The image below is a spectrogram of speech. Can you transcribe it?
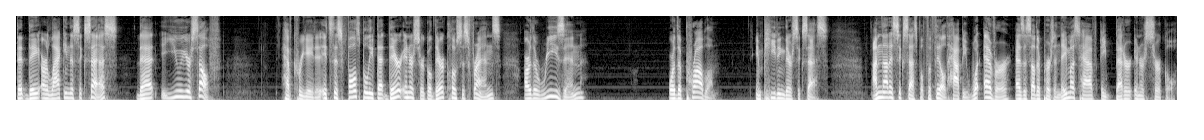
that they are lacking the success that you yourself have created. It's this false belief that their inner circle, their closest friends, are the reason or the problem impeding their success. I'm not as successful, fulfilled, happy, whatever as this other person. They must have a better inner circle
